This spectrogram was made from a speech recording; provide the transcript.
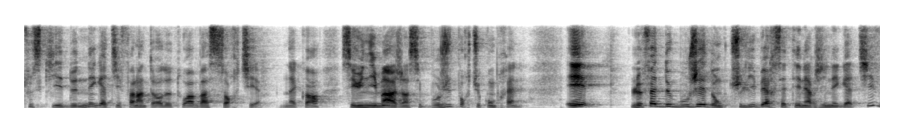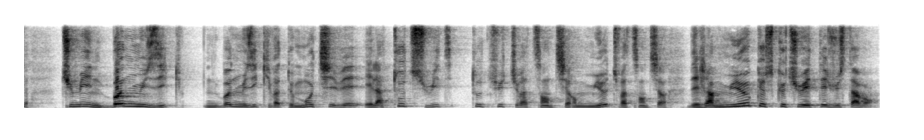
Tout ce qui est de négatif à l'intérieur de toi va sortir. D'accord? C'est une image, hein, c'est juste pour que tu comprennes. Et le fait de bouger, donc tu libères cette énergie négative, tu mets une bonne musique, une bonne musique qui va te motiver. Et là, tout de suite, tout de suite, tu vas te sentir mieux. Tu vas te sentir déjà mieux que ce que tu étais juste avant.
